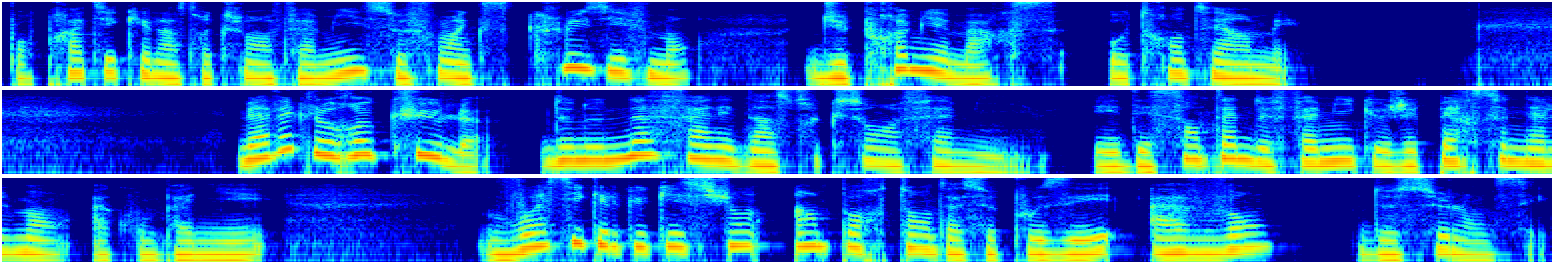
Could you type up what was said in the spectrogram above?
pour pratiquer l'instruction en famille se font exclusivement du 1er mars au 31 mai. Mais avec le recul de nos neuf années d'instruction en famille et des centaines de familles que j'ai personnellement accompagnées, voici quelques questions importantes à se poser avant de se lancer.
